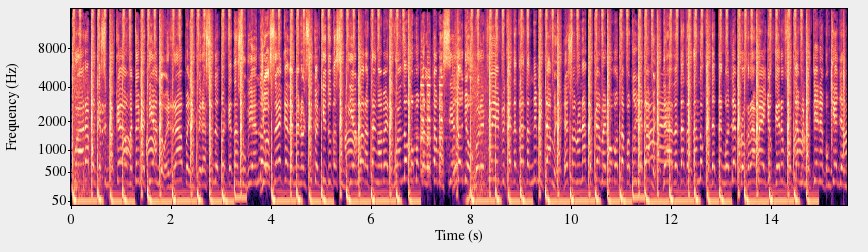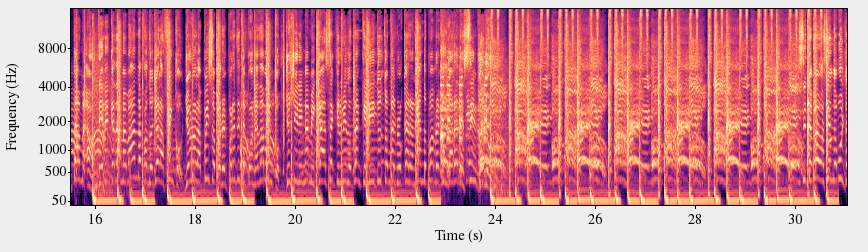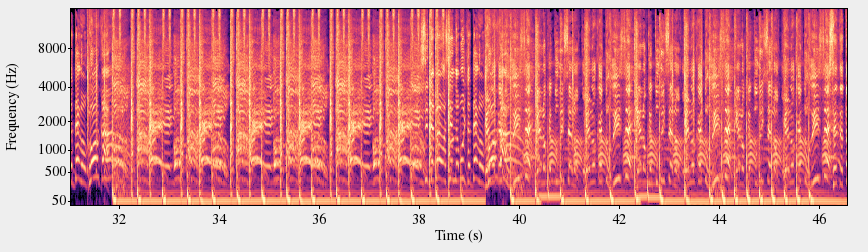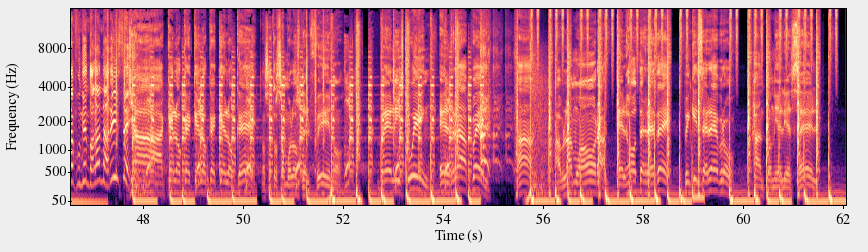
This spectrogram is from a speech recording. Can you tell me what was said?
narices. Ya, que lo que, que lo que, que lo que. Nosotros somos los delfinos. Belly's Queen, el rapper. Ah, hablamos ahora. El JRD, Pinky Cerebro, Anthony Eliezer.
